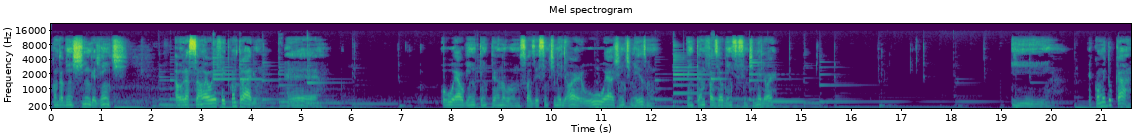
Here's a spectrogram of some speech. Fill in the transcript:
quando alguém xinga a gente, a oração é o efeito contrário. É... Ou é alguém tentando nos fazer sentir melhor, ou é a gente mesmo tentando fazer alguém se sentir melhor. Como educar.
